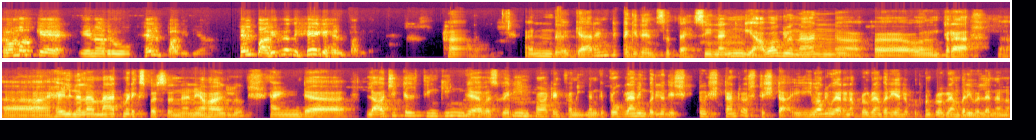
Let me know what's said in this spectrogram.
ಕ್ರಮಕ್ಕೆ ಏನಾದ್ರೂ ಹೆಲ್ಪ್ ಆಗಿದೆಯಾ? ಹೆಲ್ಪ್ ಆಗಿದ್ರೆ ಅದು ಹೇಗೆ ಹೆಲ್ಪ್ ಆಗಿದೆ? ಅಂಡ್ ಗ್ಯಾರಂಟಿ ಆಗಿದೆ ಅನ್ಸುತ್ತೆ. ಸಿ ನಂಗೆ ಯಾವಾಗ್ಲೂ ನಾನ್ ಒಂಥರ ಹೇಳಿನಲ್ಲ ಮ್ಯಾಥಮೆಟಿಕ್ಸ್ ಪರ್ಸನ್ ನಾನು ಯಾವಾಗ್ಲೂ. And logical thinking was very important for me ನನಗೆ ಪ್ರೋಗ್ರಾಮಿಂಗ್ ಬರೆಯೋದು ಎಷ್ಟು ಇಷ್ಟ ಅಂದ್ರೆ ಅಷ್ಟು ಇಷ್ಟ. ಇವಾಗ್ಲೂ ಯಾರನ್ನ ಪ್ರೋಗ್ರಾಮ್ ಬರೀ ಅಂದ್ರೆ ಕುತ್ಕೊಂಡು ಪ್ರೋಗ್ರಾಮ್ ಬರೀವಲ್ಲ ನಾನು.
